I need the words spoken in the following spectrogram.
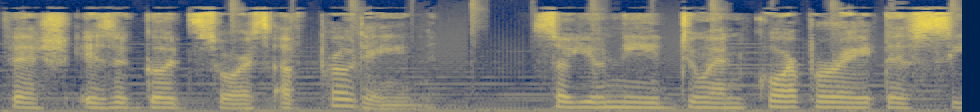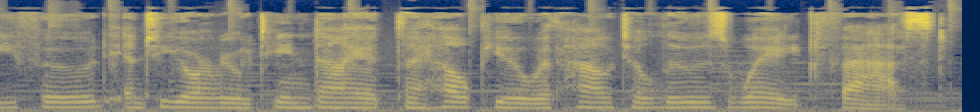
Fish is a good source of protein. So you need to incorporate this seafood into your routine diet to help you with how to lose weight fast.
